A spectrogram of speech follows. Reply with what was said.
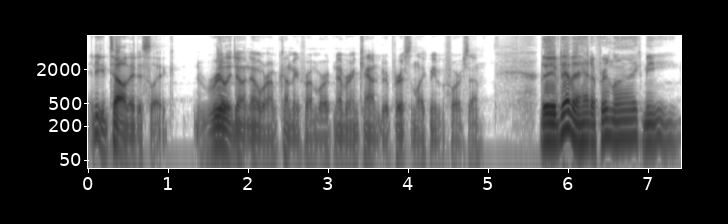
and you can tell they just like really don't know where I'm coming from, or have never encountered a person like me before. So they've never had a friend like me.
